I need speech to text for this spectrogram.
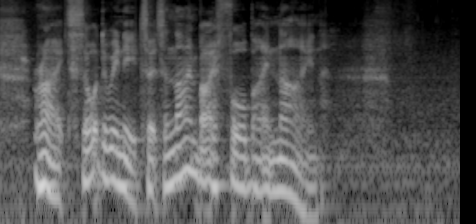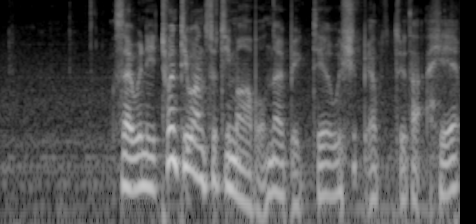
right, so what do we need? So it's a 9 by 4 by 9. So we need 21 sooty marble, no big deal. We should be able to do that here.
